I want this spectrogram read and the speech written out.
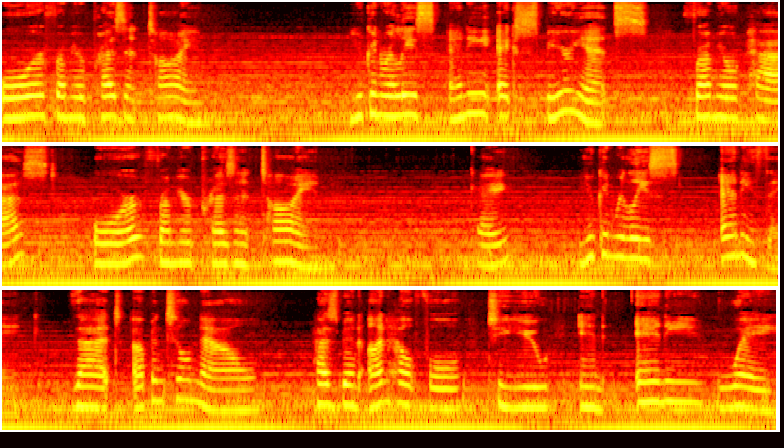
or from your present time. You can release any experience from your past or from your present time. Okay? You can release anything that up until now has been unhelpful to you in any way.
